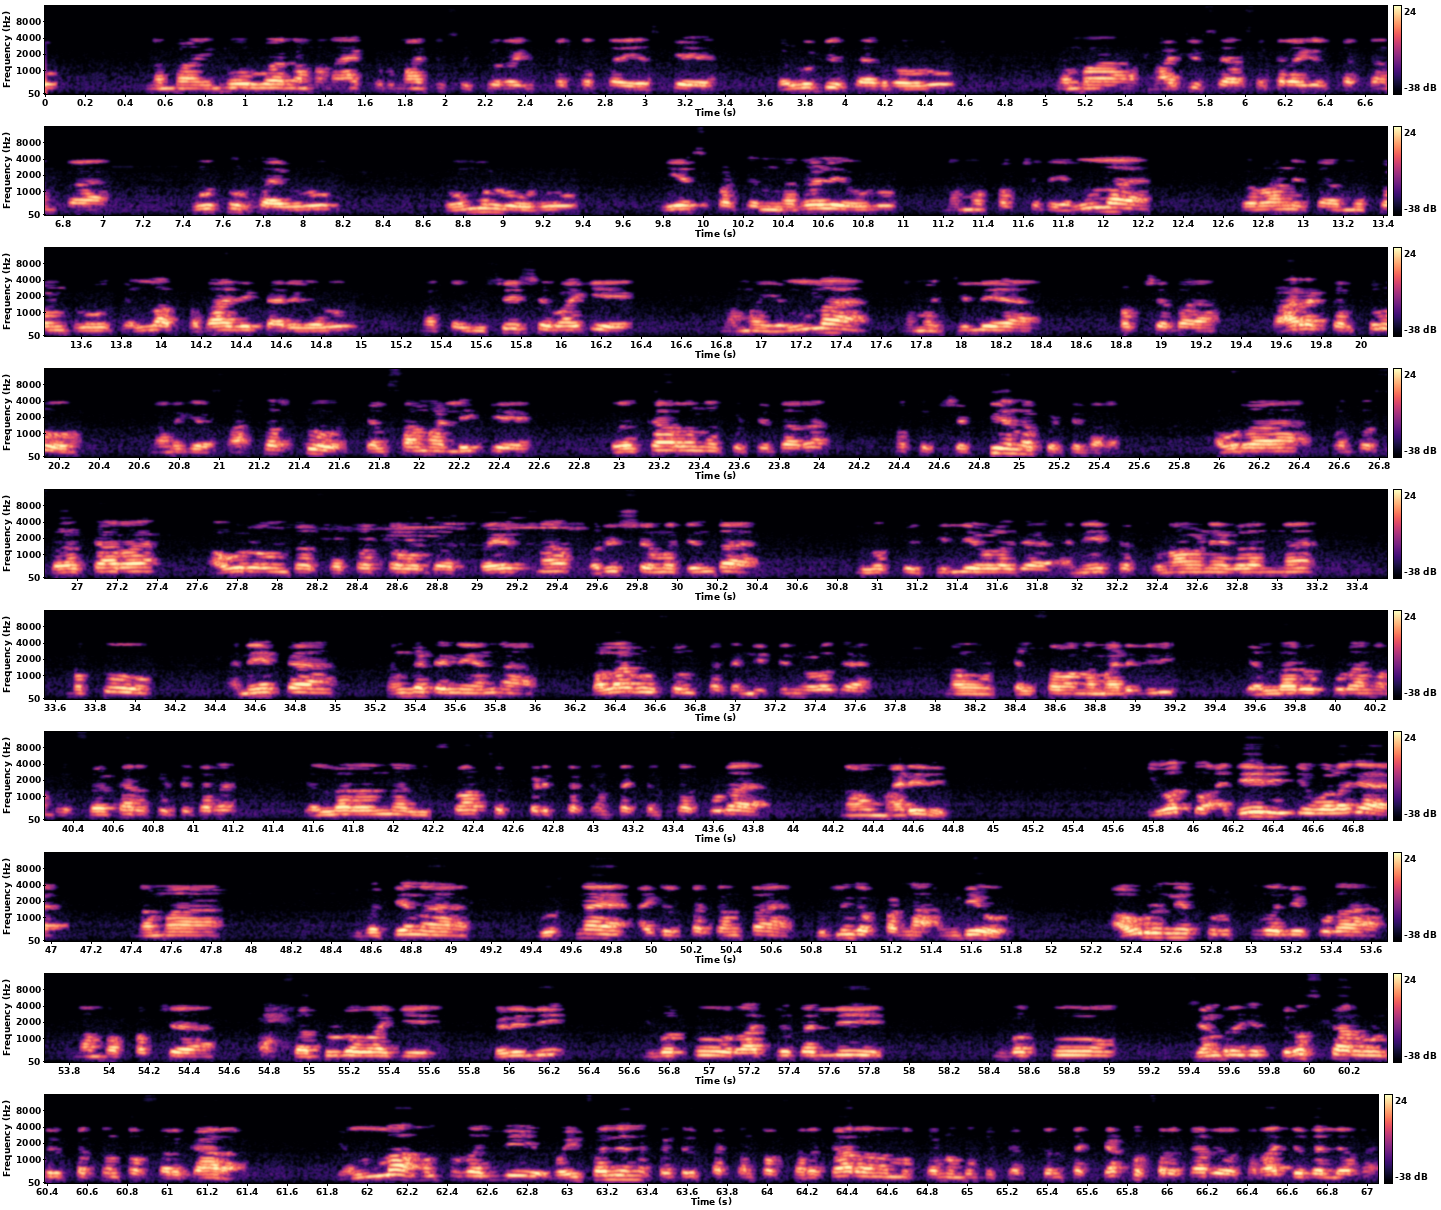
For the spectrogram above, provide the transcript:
ನಮ್ಮ ಇನ್ನೋರ್ವ ನಮ್ಮ ನಾಯಕರು, ಮಾಜಿ ಸಚಿವರಾಗಿರ್ತಕ್ಕಂಥ ಎಸ್ ಕೆ ಬೆಳಗುಡ್ಡಿ ಸಾಹೇಬ್ರವರು ನಮ್ಮ ಮಾಜಿ ಶಾಸಕರಾಗಿರ್ತಕ್ಕಂಥ ಗೂಟೂರು ಸಾಹೇಬರು ಸೋಮನಗೌಡರು ಎ ಎಸ್ ಪಾಟೀಲ್ ನರಳಿ ಅವರು, ನಮ್ಮ ಪಕ್ಷದ ಎಲ್ಲ ಗೌರವಾನ್ವಿತ ಮುಖಂಡರು, ಎಲ್ಲ ಪದಾಧಿಕಾರಿಗಳು ಮತ್ತು ವಿಶೇಷವಾಗಿ ನಮ್ಮ ಎಲ್ಲ ನಮ್ಮ ಜಿಲ್ಲೆಯ ಪಕ್ಷದ ಕಾರ್ಯಕರ್ತರು ನನಗೆ ಸಾಕಷ್ಟು ಕೆಲಸ ಮಾಡಲಿಕ್ಕೆ ಸಹಕಾರವನ್ನು ಕೊಟ್ಟಿದ್ದಾರೆ ಮತ್ತು ಶಕ್ತಿಯನ್ನು ಕೊಟ್ಟಿದ್ದಾರೆ. ಅವರ ಒಂದು ಸಹಕಾರ, ಅವರ ಒಂದು ಸತತವಾದ ಪ್ರಯತ್ನ, ಪರಿಶ್ರಮದಿಂದ ಇವತ್ತು ಜಿಲ್ಲೆಯೊಳಗೆ ಅನೇಕ ಚುನಾವಣೆಗಳನ್ನು ಮತ್ತು ಅನೇಕ ಸಂಘಟನೆಯನ್ನ ಬಲಗೊಳಿಸುವಂತ ನಿಟ್ಟಿನೊಳಗೆ ನಾವು ಕೆಲಸವನ್ನ ಮಾಡಿದೀವಿ. ಎಲ್ಲರೂ ಕೂಡ ನಮ್ಗೆ ಸಹಕಾರ ಕೊಟ್ಟಿದ್ದಾರೆ. ಎಲ್ಲರನ್ನ ವಿಶ್ವಾಸಕ್ಕೆ ಪಡಿತಕ್ಕಂಥ ಕೆಲಸ ಕೂಡ ನಾವು ಮಾಡಿದೀವಿ. ಇವತ್ತು ಅದೇ ರೀತಿ ಒಳಗ ನಮ್ಮ ಇವತ್ತೇನ ಘೋಷಣೆ ಆಗಿರ್ತಕ್ಕಂಥ ಗುರ್ಲಿಂಗಪ್ಪಣ್ಣ ಅಂಗಡಿಯವರು, ಅವರ ನೇತೃತ್ವದಲ್ಲಿ ಕೂಡ ನಮ್ಮ ಪಕ್ಷ ಸದೃಢವಾಗಿ ಬೆಳೀಲಿ. ಇವತ್ತು ರಾಜ್ಯದಲ್ಲಿ ಇವತ್ತು ಜನರಿಗೆ ತಿರಸ್ಕಾರಗೊಂಡಿರ್ತಕ್ಕಂಥ ಸರ್ಕಾರ ಎಲ್ಲ ಹಂತದಲ್ಲಿ ವೈಫಲ್ಯನ ಕಂಡಿರ್ತಕ್ಕಂಥ ಸರ್ಕಾರ ನಮ್ಮ ಕಣ್ಣು ಮುಂದೆ ಅತ್ಯಂತ ಕೆಟ್ಟ ಸರ್ಕಾರ ಇವತ್ತು ರಾಜ್ಯದಲ್ಲಿ ಅದ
